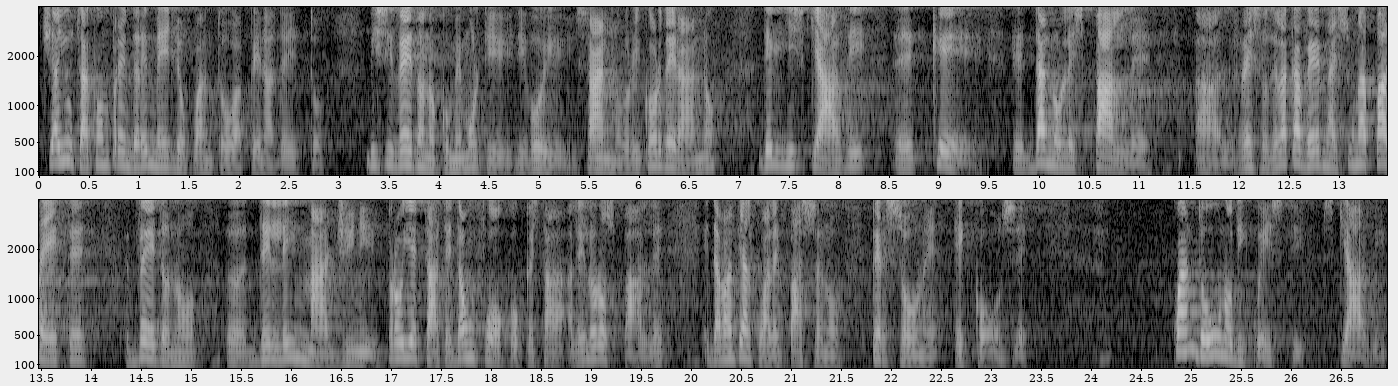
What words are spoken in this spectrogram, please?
ci aiuta a comprendere meglio quanto appena detto. Vi si vedono, come molti di voi sanno o ricorderanno, degli schiavi eh, che eh, danno le spalle al resto della caverna e su una parete vedono eh, delle immagini proiettate da un fuoco che sta alle loro spalle e davanti al quale passano persone e cose. Quando uno di questi schiavi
